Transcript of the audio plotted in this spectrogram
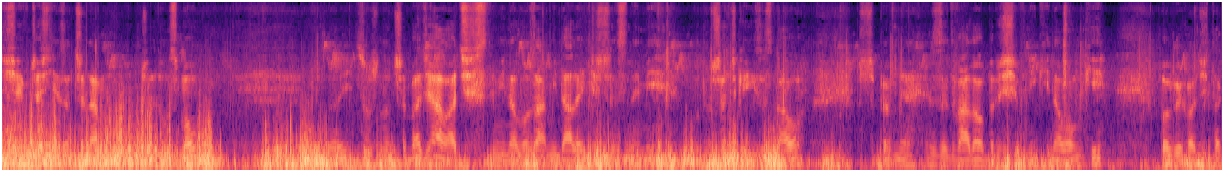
Dzisiaj wcześniej zaczynam, przed ósmą. No i cóż, no trzeba działać z tymi nawozami dalej nieszczęsnymi, bo troszeczkę ich zostało. Jeszcze pewnie ze dwa dobre siewniki na łąki, bo wychodzi tak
